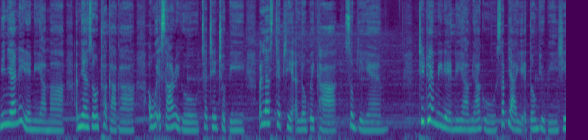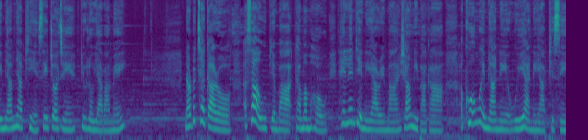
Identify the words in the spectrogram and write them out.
ညဉ့်ညမ်းနေတဲ့နေရာမှာအမြန်ဆုံးထွက်ခါကအဝတ်အစားတွေကိုချက်ချင်းချွတ်ပြီးပလတ်စတစ်ဖြင့်အလုံးပိတ်ခါစွန့်ပစ်ရန်ထိတွေ့မိတဲ့နေရာများကိုစက်ပြာရည်အသုံးပြုပြီးရေများများဖြင့်ဆေးကြောခြင်းပြုလုပ်ရပါမယ်။ နောက်တစ်ချက်ကတော့အဆောက်အဦပြင်ပဒါမှမဟုတ်ဟင်းလင်းပြင်နေရာတွေမှာရောက်နေပါကအခုအငွေများနဲ့ဝေးရနေရဖြစ်စေ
